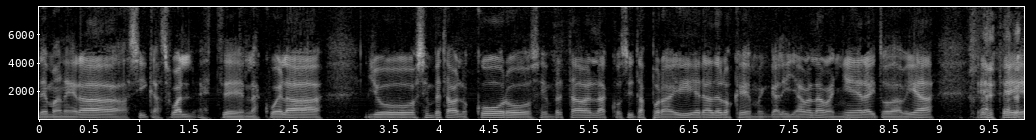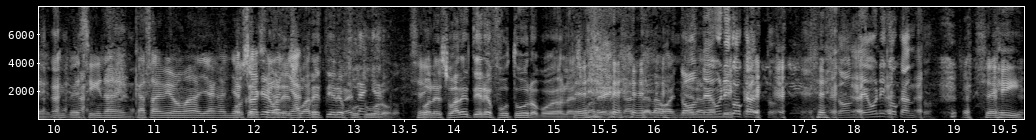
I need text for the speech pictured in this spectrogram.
de manera así casual. Este, en la escuela yo siempre estaba en los coros, siempre estaba en las cositas por ahí, era de los que me engalillaban en la bañera y todavía este, mis vecinas en casa de mi mamá allá en Añasco. O sea que Ole Suárez tiene futuro. Sí. Suárez tiene futuro, porque Ole Suárez canta en la bañera. Donde único canto. Donde único canto. Sí.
